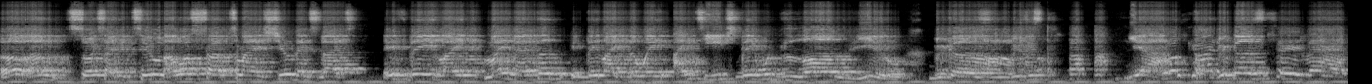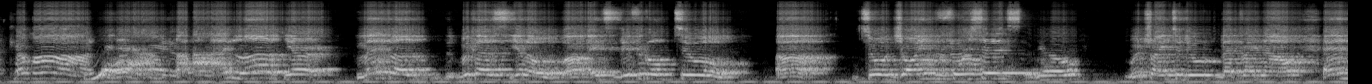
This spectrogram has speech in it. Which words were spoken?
Oh, I'm so excited too. I was taught to my students that if they like my method, if they like the way I teach, they would love you because this is yeah. Don't kind Because say that. Come on. yeah, I, I love your method because you know uh, it's difficult to uh, to join forces. You know, we're trying to do that right now, and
